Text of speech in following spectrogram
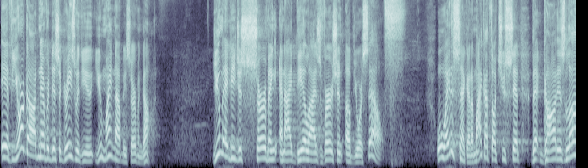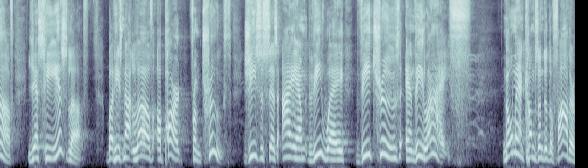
If your God never disagrees with you, you might not be serving God. You may be just serving an idealized version of yourself. Well, wait a second, Mike, I thought you said that God is love. Yes, He is love, but He's not love apart from truth. Jesus says, I am the way, the truth, and the life. No man comes unto the Father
